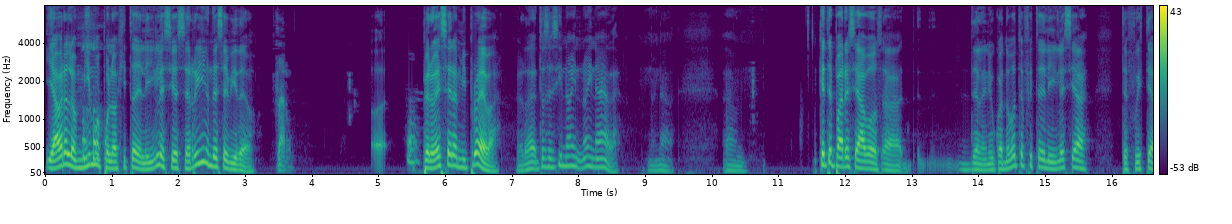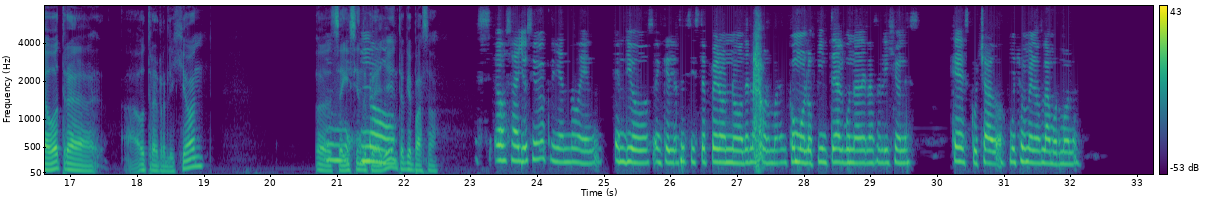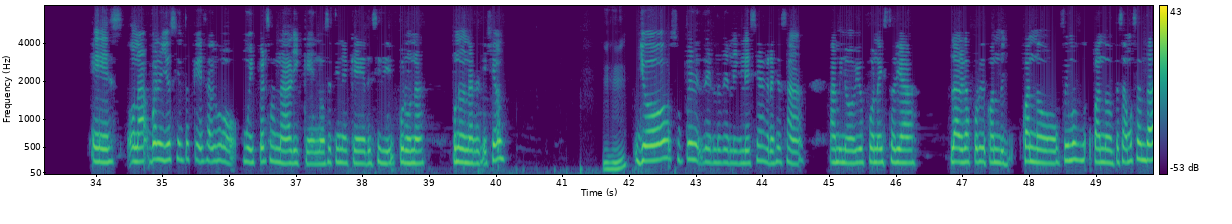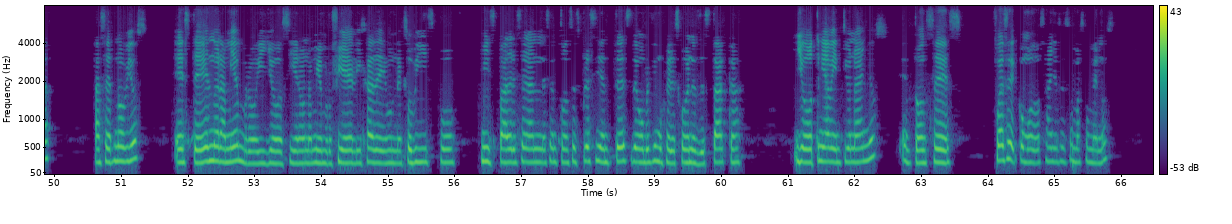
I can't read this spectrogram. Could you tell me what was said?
Y ahora los mismos apologistas de la iglesia se ríen de ese video. Claro. Pero esa era mi prueba, ¿verdad? Entonces sí, no hay, no hay nada. No hay nada. Um, ¿Qué te parece a vos, uh, Delaney? Cuando vos te fuiste de la iglesia, ¿te fuiste a otra, a otra religión? Uh, ¿Seguís siendo no. creyente o qué pasó? O sea, yo sigo creyendo en, en Dios, en que Dios existe, pero no de la forma como lo pinte alguna de las religiones que he escuchado, mucho menos la mormona. Es una, bueno, yo siento que es algo muy personal y que no se tiene que decidir por una, por una religión. Yo supe de lo de la iglesia gracias a, a mi novio, fue una historia larga porque cuando, cuando fuimos, cuando empezamos a andar, a ser novios, este, él no era miembro y yo sí era una miembro fiel, hija de un ex obispo. Mis padres eran en ese entonces presidentes de hombres y mujeres jóvenes de estaca. Yo tenía 21 años, entonces fue hace como dos años eso más o menos.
